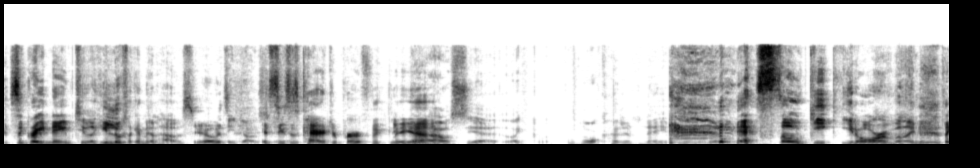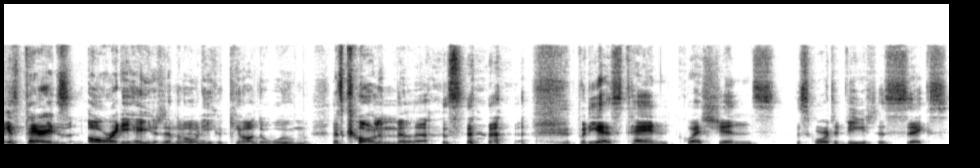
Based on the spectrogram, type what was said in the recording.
it's a great name too. Like he looks like a Milhouse, you know. It's, He does, It suits his character perfectly, yeah. Milhouse, yeah. Like, what kind of name? it's so geeky and horrible. Like, it's like his parents already hated him the moment he came out of the womb. Let's call him Miller. but yes, ten questions. The score to beat is six.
